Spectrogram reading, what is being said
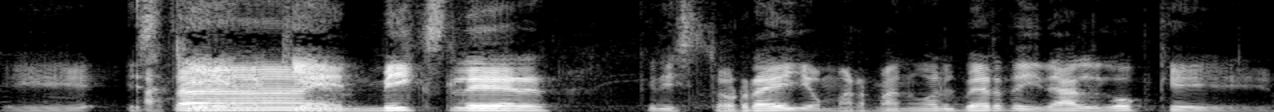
Eh, está quién? ¿A quién? en Mixler, Cristo Rey, Omar Manuel Verde Hidalgo, que...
